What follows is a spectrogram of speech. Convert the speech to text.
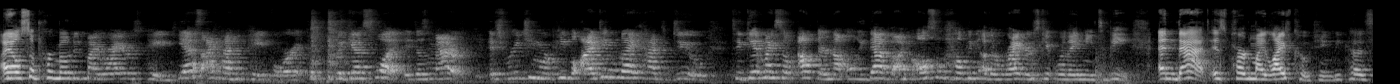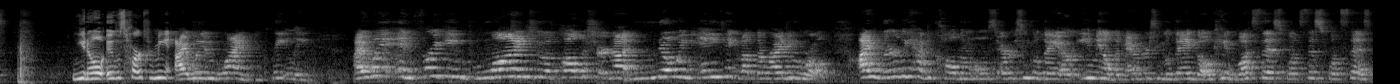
I also promoted my writer's page. Yes, I had to pay for it, but guess what? It doesn't matter. It's reaching more people. I did what I had to do to get myself out there. Not only that, but I'm also helping other writers get where they need to be. And that is part of my life coaching because, you know, it was hard for me. I went in blind completely I went in freaking blind to a publisher, not knowing anything about the writing world. I literally had to call them almost every single day or email them every single day go, okay, what's this, what's this, what's this?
